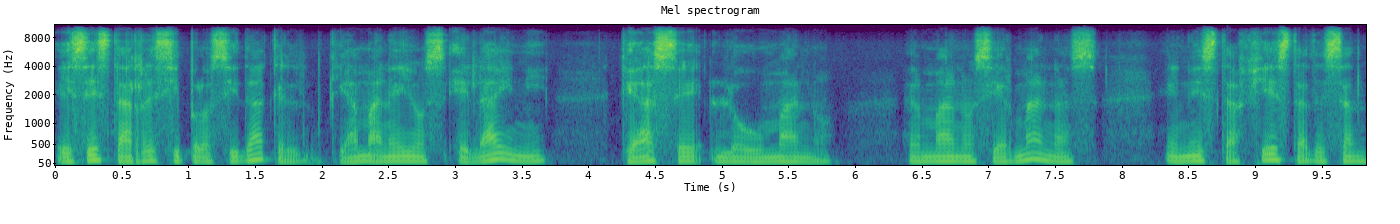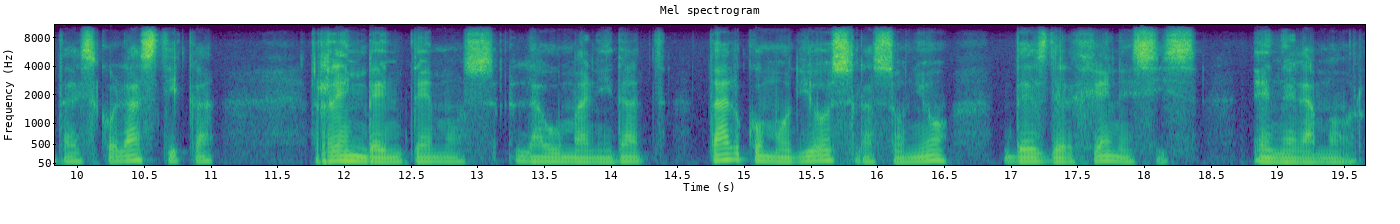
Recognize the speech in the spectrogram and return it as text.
es esta reciprocidad que, que ellos el aini, que hace lo humano hermanos y hermanas, en esta fiesta de Santa Escolástica, reinventemos la humanidad tal como Dios la soñó desde el Génesis en el amor.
